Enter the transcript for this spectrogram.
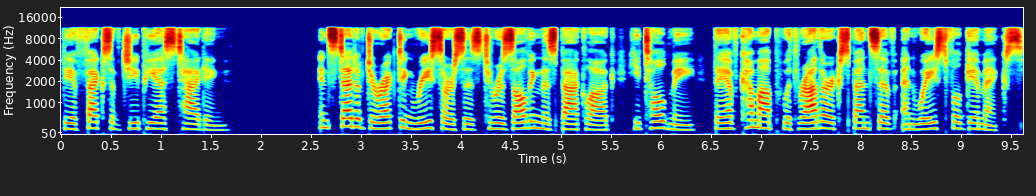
the effects of GPS tagging. Instead of directing resources to resolving this backlog, he told me, they have come up with rather expensive and wasteful gimmicks.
